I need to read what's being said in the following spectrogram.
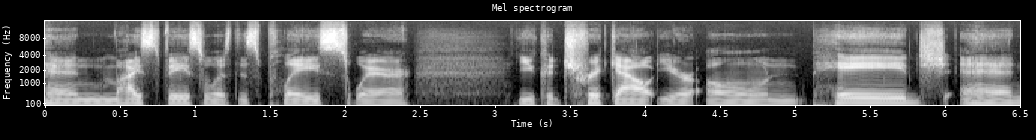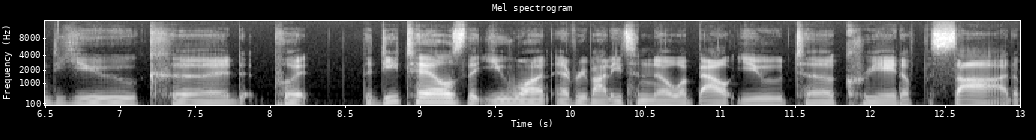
And MySpace was this place where you could trick out your own page and you could put the details that you want everybody to know about you to create a facade, a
